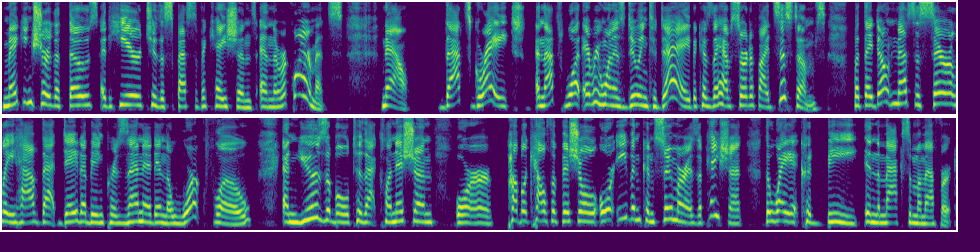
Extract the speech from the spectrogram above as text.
making sure that those adhere to the specifications and the requirements. Now, that's great. And that's what everyone is doing today because they have certified systems, but they don't necessarily have that data being presented in the workflow and usable to that clinician or public health official or even consumer as a patient the way it could be in the maximum effort.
